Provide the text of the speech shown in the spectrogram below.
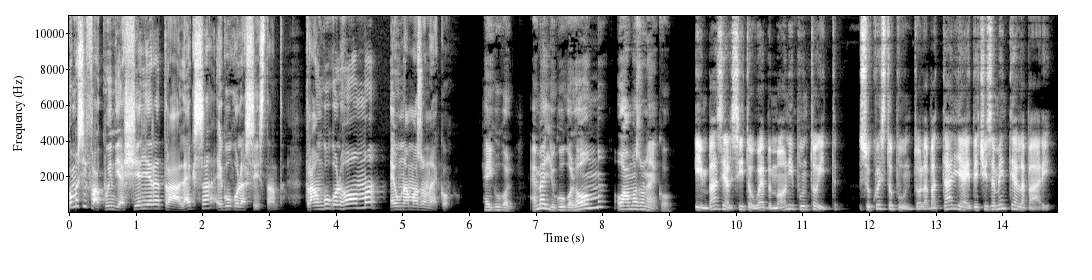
Come si fa quindi a scegliere tra Alexa e Google Assistant, tra un Google Home e un Amazon Echo? Hey Google, è meglio Google Home o Amazon Echo? In base al sito webmoney.it, su questo punto la battaglia è decisamente alla pari,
